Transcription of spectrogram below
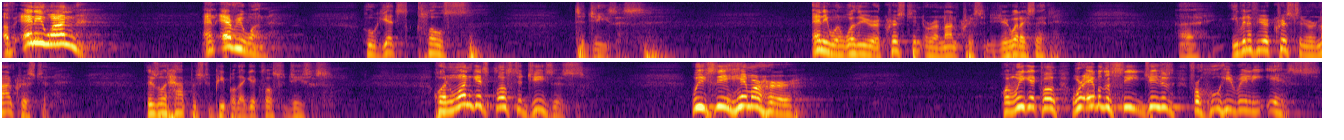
of anyone and everyone who gets close to Jesus. Anyone, whether you're a Christian or a non Christian. Did you hear what I said? Uh, even if you're a Christian or a non Christian, this is what happens to people that get close to Jesus. When one gets close to Jesus, we see him or her. When we get close, we're able to see Jesus for who he really is,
